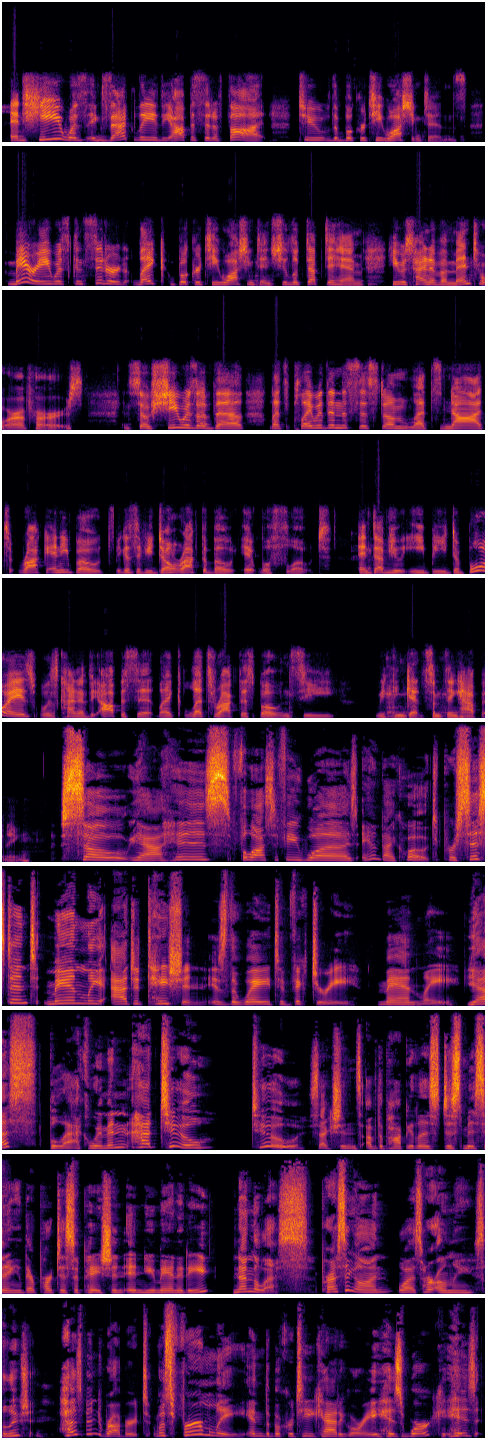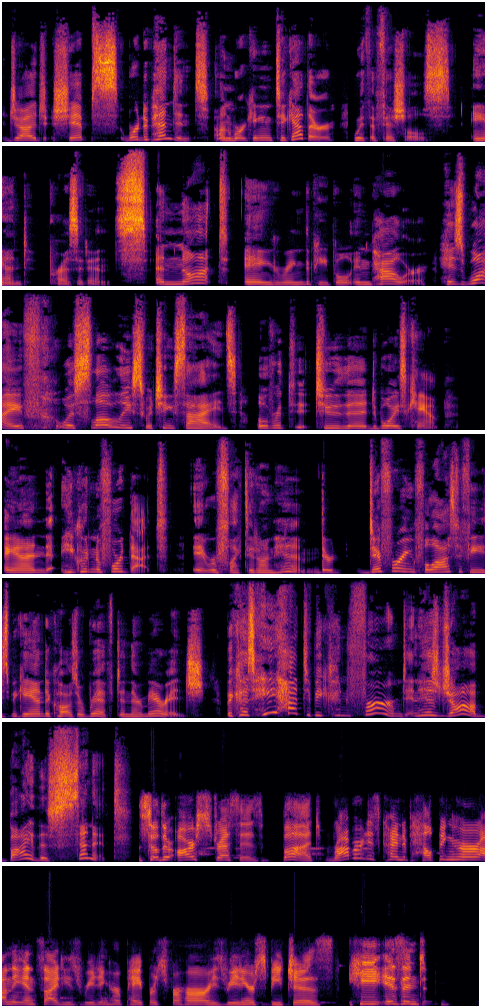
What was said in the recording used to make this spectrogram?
And he was exactly the opposite of thought to the Booker T. Washingtons. Mary was considered like Booker T. Washington. She looked up to him. He was kind of a mentor of hers. And so she was of the let's play within the system, let's not rock any boats, because if you don't rock the boat, it will float. And W.E.B. Du Bois was kind of the opposite like, let's rock this boat and see we can get something happening. So, yeah, his philosophy was, and I quote, persistent, manly agitation is the way to victory. Manly. Yes, black women had two, two sections of the populace dismissing their participation in humanity. Nonetheless, pressing on was her only solution. Husband Robert was firmly in the Booker T category. His work, his judgeships were dependent on working together with officials and presidents and not angering the people in power. His wife was slowly switching sides over th- to the Du Bois camp, and he couldn't afford that. It reflected on him. Their differing philosophies began to cause a rift in their marriage because he had to be confirmed in his job by the Senate. So there are stresses, but Robert is kind of helping her on the inside. He's reading her papers for her, he's reading her speeches. He isn't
